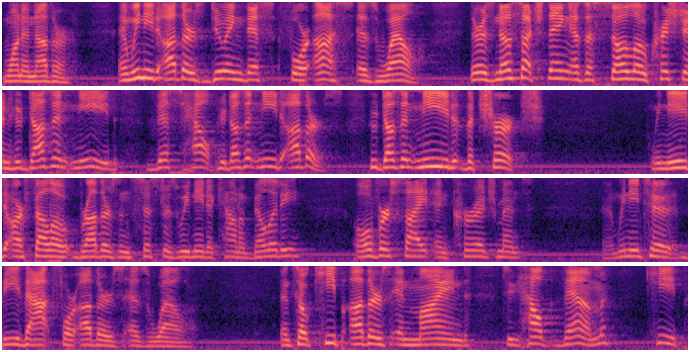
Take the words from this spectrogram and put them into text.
one another. And we need others doing this for us as well. There is no such thing as a solo Christian who doesn't need this help, who doesn't need others, who doesn't need the church. We need our fellow brothers and sisters. We need accountability, oversight, encouragement. And we need to be that for others as well. And so keep others in mind to help them keep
